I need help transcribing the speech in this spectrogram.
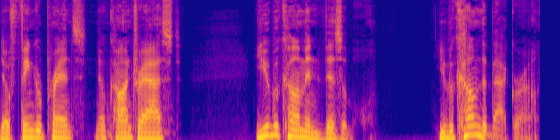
no fingerprints, no contrast, you become invisible. You become the background.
